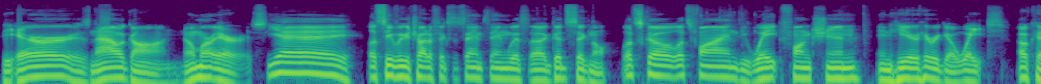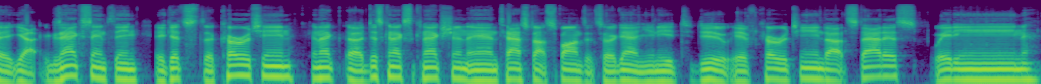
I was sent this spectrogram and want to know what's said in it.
the error is now gone. No more errors. Yay! Let's see if we can try to fix the same thing with uh, good signal. Let's go, let's find the wait function in here. Here we go, wait. Okay, yeah, exact same thing. It gets the coroutine, connect, uh, disconnects the connection, and task.spawns it. So again, you need to do if coroutine.status waiting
